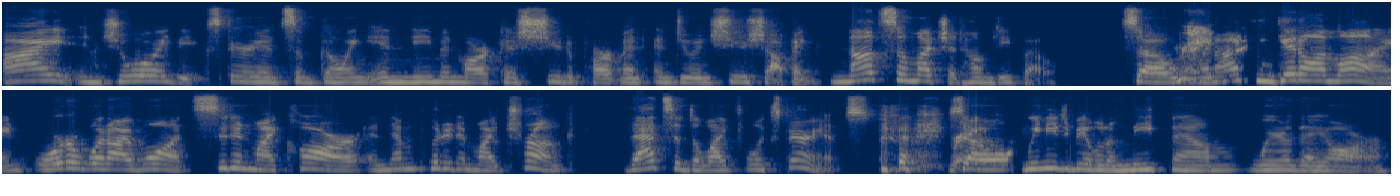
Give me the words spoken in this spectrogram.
I enjoy the experience of going in Neiman Marcus shoe department and doing shoe shopping, not so much at Home Depot. So right. when I can get online, order what I want, sit in my car, and then put it in my trunk, that's a delightful experience. right. So we need to be able to meet them where they are.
